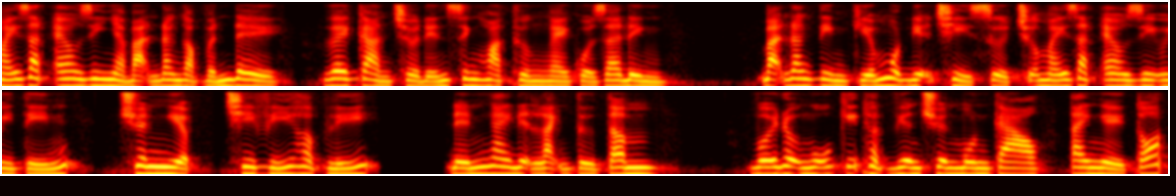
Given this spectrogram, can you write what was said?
Máy giặt LG nhà bạn đang gặp vấn đề, gây cản trở đến sinh hoạt thường ngày của gia đình. Bạn đang tìm kiếm một địa chỉ sửa chữa máy giặt LG uy tín, chuyên nghiệp, chi phí hợp lý. Đến ngay điện lạnh từ tâm. Với đội ngũ kỹ thuật viên chuyên môn cao, tay nghề tốt,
